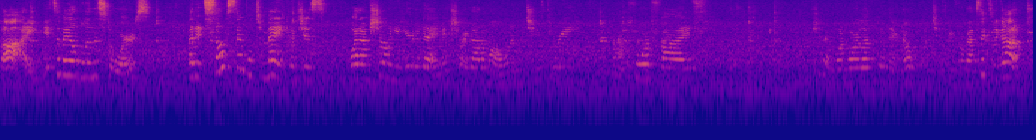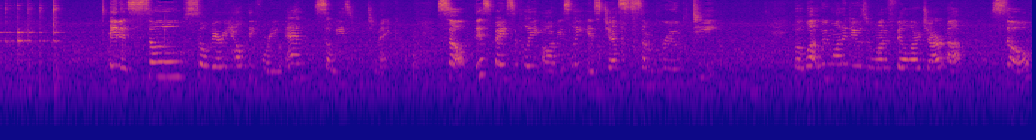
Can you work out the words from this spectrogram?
buy. It's available in the stores, but it's so simple to make, which is what I'm showing you here today. Make sure I got them all. One, two, three, four, five. Should have one more left in there. No, one, two, three, four, five, six. We got them. It is so, so very healthy for you and so easy to make. So this basically, obviously, is just some brewed tea. But what we want to do is we want to fill our jar up. So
